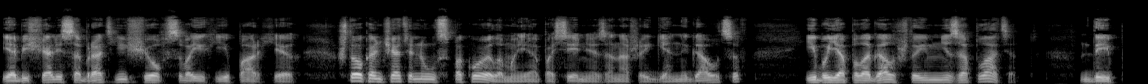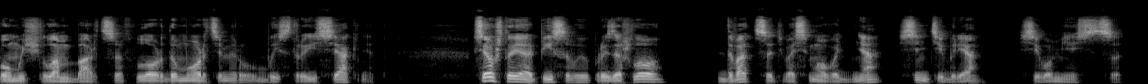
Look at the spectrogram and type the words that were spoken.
и обещали собрать еще в своих епархиях, что окончательно успокоило мои опасения за наших геннегауцев, ибо я полагал, что им не заплатят, да и помощь ломбардцев лорду Мортимеру быстро иссякнет. Все, что я описываю, произошло 28 дня сентября сего месяца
